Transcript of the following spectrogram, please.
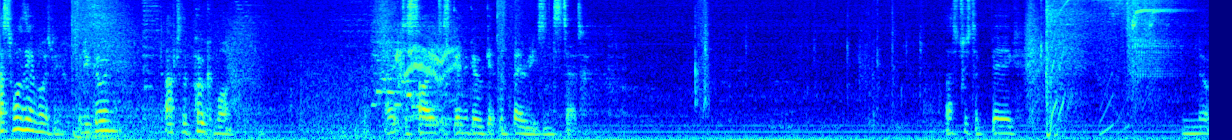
That's one thing that annoys me. When you're going after the Pokemon, I decide it's going to go get the berries instead. That's just a big no.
